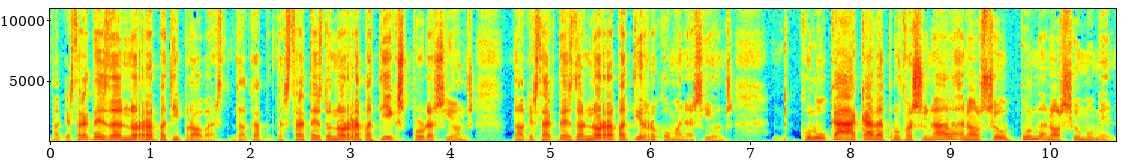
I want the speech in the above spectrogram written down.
Del que es tracta és de no repetir proves, del que es tracta és de no repetir exploracions, del que es tracta és de no repetir recomanacions, col·locar a cada professional en el seu punt, en el seu moment.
